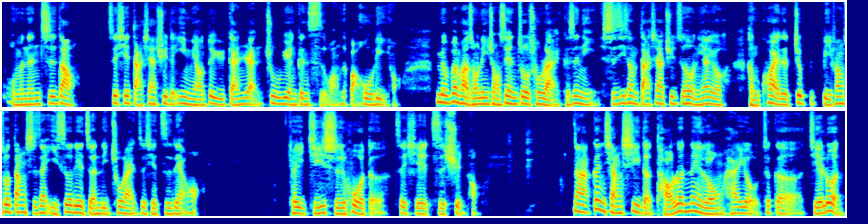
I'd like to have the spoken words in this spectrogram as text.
我们能知道这些打下去的疫苗对于感染、住院跟死亡的保护力，吼，没有办法从临床试验做出来，可是你实际上打下去之后，你要有很快的，就比方说当时在以色列整理出来这些资料，吼，可以及时获得这些资讯，吼。那更详细的讨论内容还有这个结论，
